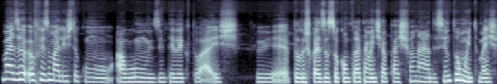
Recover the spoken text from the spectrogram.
Mas eu, eu fiz uma lista com alguns intelectuais é, pelos quais eu sou completamente apaixonada. Sinto muito, mas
